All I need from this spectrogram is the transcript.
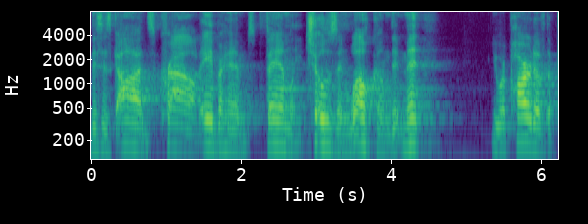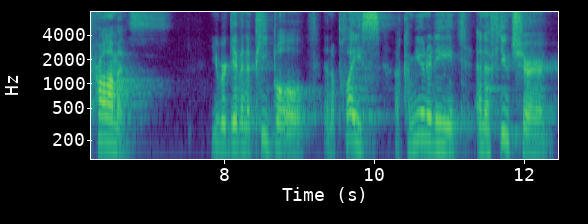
This is God's crowd, Abraham's family, chosen, welcomed. It meant you were part of the promise. You were given a people and a place, a community, and a future.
